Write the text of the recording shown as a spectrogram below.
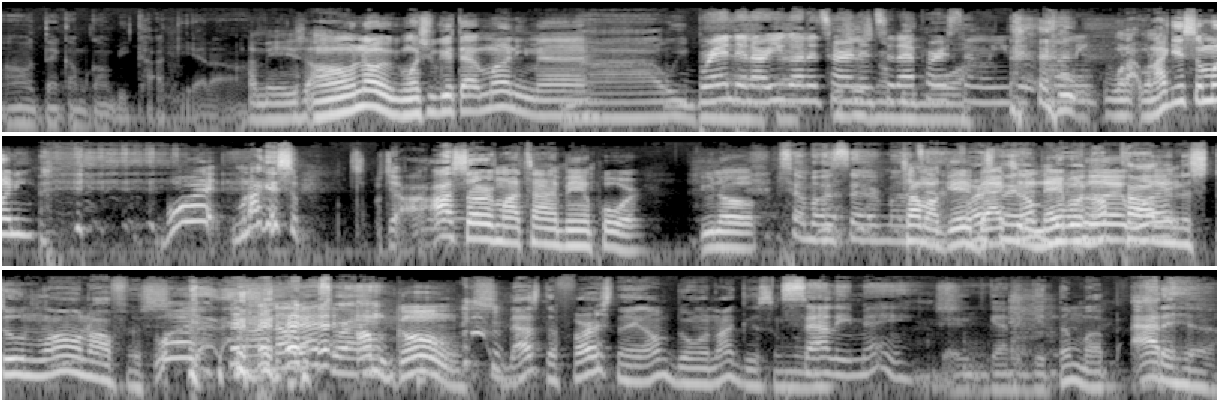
I don't think I'm gonna be cocky at all. I mean, it's, I don't know. Once you get that money, man. Nah, we Brandon, are you that. gonna It's turn into gonna that be more. person when you get the money? when I when I get some money, what? When I get some, I serve my time being poor. You know, Talking about serve my Talking about time. give First back to the I'm doing, neighborhood. I'm calling what? the student loan office. What? I know that's right. I'm gone. That's the first thing I'm doing. I get some money. Sallie Mae. Got to get them up out of here.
